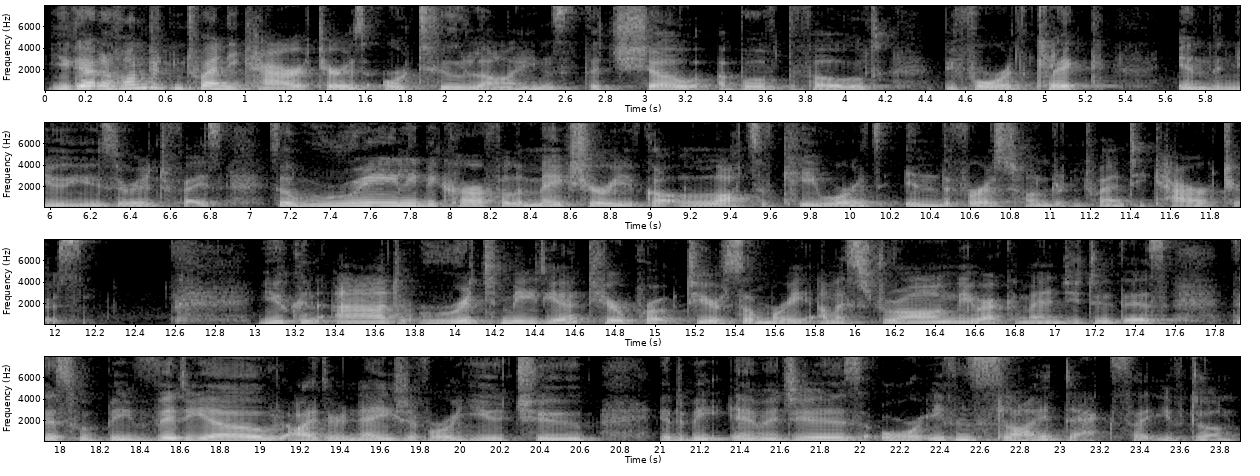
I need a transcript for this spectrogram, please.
You get 120 characters or two lines that show above the fold before the click in the new user interface. So really be careful and make sure you've got lots of keywords in the first 120 characters. You can add rich media to your, to your summary and I strongly recommend you do this. This would be video, either native or YouTube. It'd be images or even slide decks that you've done.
